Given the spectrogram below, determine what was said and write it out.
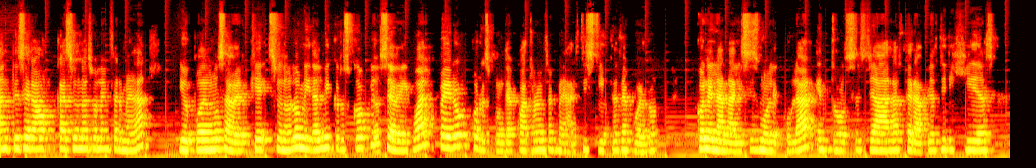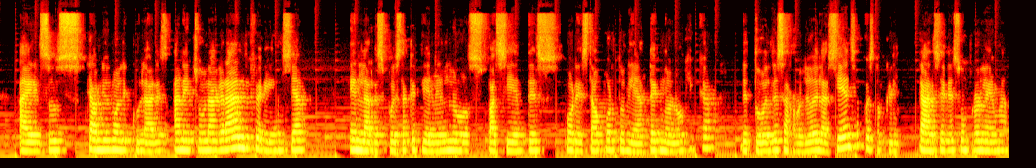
antes era casi una sola enfermedad y hoy podemos saber que si uno lo mira al microscopio se ve igual, pero corresponde a cuatro enfermedades distintas de acuerdo con el análisis molecular. Entonces ya las terapias dirigidas a esos cambios moleculares han hecho una gran diferencia en la respuesta que tienen los pacientes por esta oportunidad tecnológica de todo el desarrollo de la ciencia, puesto que el cáncer es un problema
